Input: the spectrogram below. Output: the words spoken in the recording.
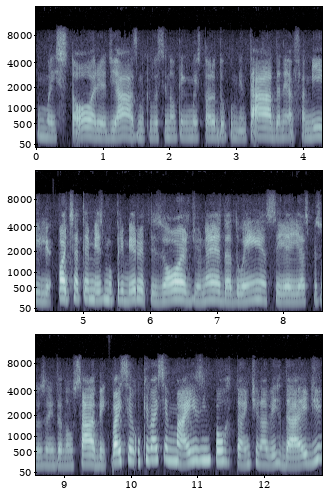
uma história de asma, que você não tenha uma história documentada, né, a família, pode ser até mesmo o primeiro episódio né, da doença e aí as pessoas ainda não sabem, vai ser o que vai ser mais importante, na verdade,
